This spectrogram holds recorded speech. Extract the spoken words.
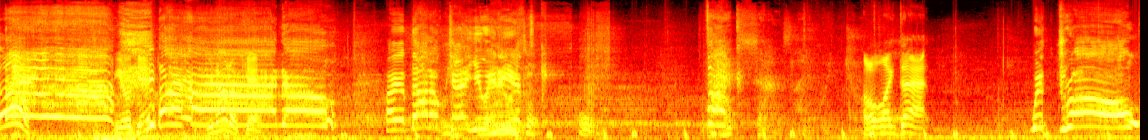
Oh! You okay? You're not okay. Ah, no! I am not okay, you idiot! Fuck! I don't like that. Withdrawal!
